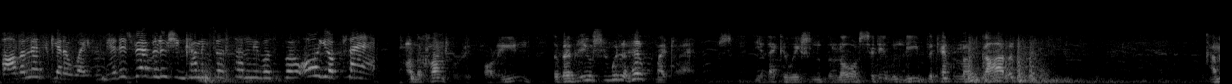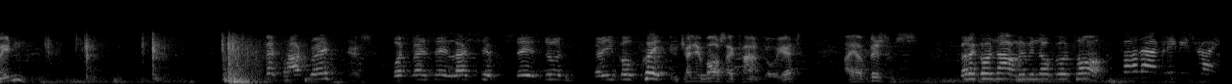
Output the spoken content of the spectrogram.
Father, let's get away from here. This revolution coming so suddenly will spoil all your plans. On the contrary, Pauline, the revolution will help my plans. The evacuation of the lost city will leave the temple unguarded. Come in. Inspector Hargrave? Yes. Watchman say last shift, stay soon. Better you go quick. You tell your boss I can't go yet. I have business. Better go now, maybe no go tall. Father, I believe he's right.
